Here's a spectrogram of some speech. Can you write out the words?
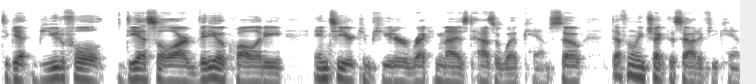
to get beautiful DSLR video quality into your computer recognized as a webcam. So definitely check this out if you can.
